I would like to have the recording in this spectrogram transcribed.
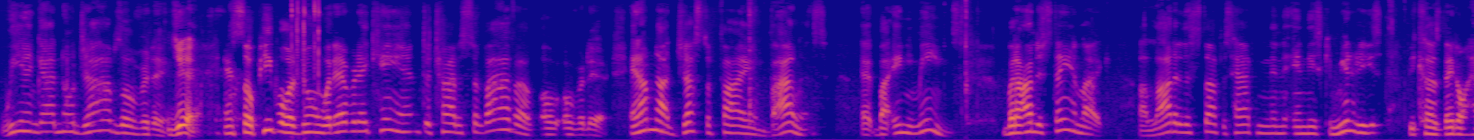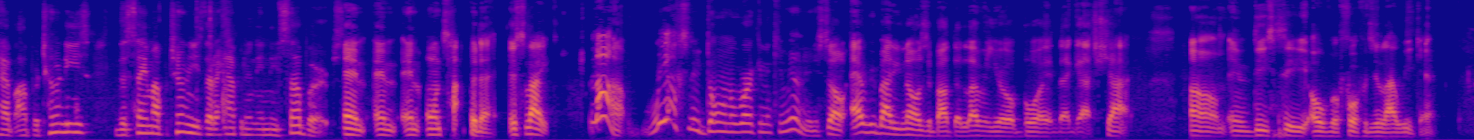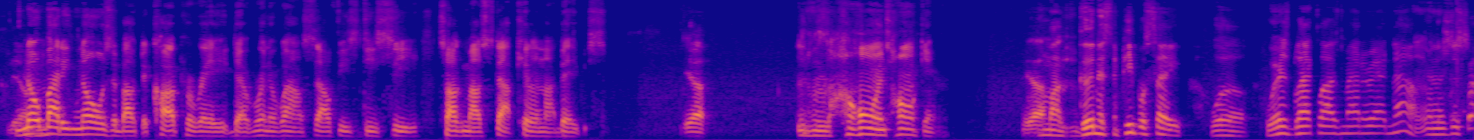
we ain't got no jobs over there. yeah, And so people are doing whatever they can to try to survive o- o- over there. And I'm not justifying violence at, by any means, but I understand like a lot of this stuff is happening in, in these communities because they don't have opportunities, the same opportunities that are happening in these suburbs. and and and on top of that, it's like nah, we actually doing the work in the community. So everybody knows about the 11 year old boy that got shot um, in D.C. over Fourth of July weekend. Yeah. Nobody knows about the car parade that went around Southeast DC talking about stop killing our babies. Yeah. Horns honking. Yeah. Oh my goodness! And people say, "Well, where's Black Lives Matter at now?" And it's just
